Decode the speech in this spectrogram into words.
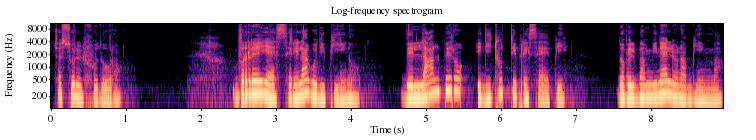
c'è solo il futuro. Vorrei essere l'ago di Pino, dell'albero e di tutti i presepi, dove il bambinello è una bimba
